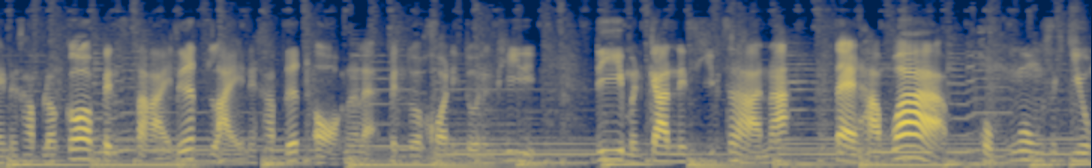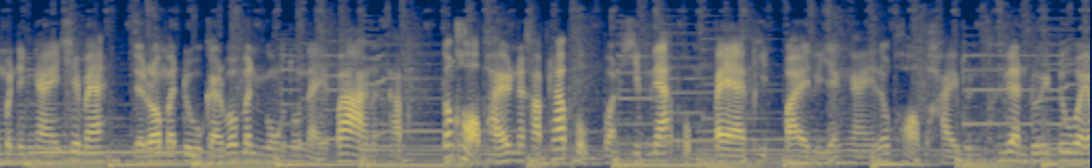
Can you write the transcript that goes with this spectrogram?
งนะครับแล้วก็เป็นสายเลือดไหลนะครับเลือดออกนั่นแหละเป็นตัวละครอีกตัวหนึ่งที่ดีเหมือนกันในทีมสถานะ แต่ถามว่าผมงงสกิลมันยังไงใช่ไหมเดี๋ยวเรามาดูกันว่ามันงงตรงไหนบ้างนะครับต้องขออภัยนะครับถ้าผมวันคลิปเนี้ยผมแปลผิดไปหรือยังไงต้องขออภัยเพื่อนๆด้วยด้วย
